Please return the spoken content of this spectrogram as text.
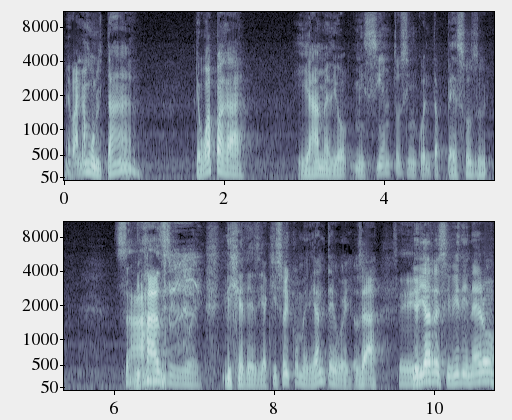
me van a multar. Te voy a pagar. Y ya me dio mis 150 pesos, güey. Güey! Dije, desde aquí soy comediante, güey. O sea, yo ya recibí dinero.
